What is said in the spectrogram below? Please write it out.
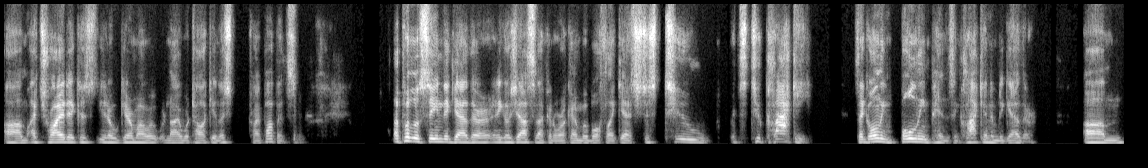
Um, I tried it because you know Guillermo and I were talking. Let's try puppets. I put a scene together, and he goes, "Yeah, it's not going to work." And we're both like, "Yeah, it's just too, it's too clacky. It's like only bowling pins and clacking them together." Um,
